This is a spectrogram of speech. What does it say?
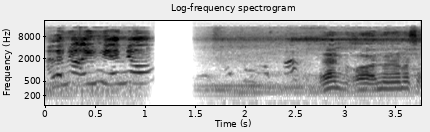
Alam niyo, ayuhian niyo. Ayan, o ano naman sa...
